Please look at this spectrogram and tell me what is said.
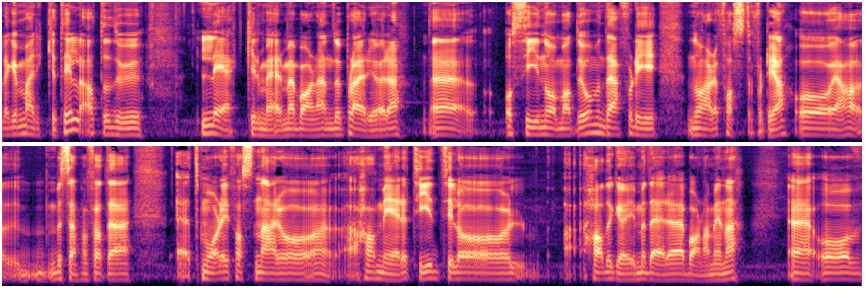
legger merke til at du leker mer med barna enn du pleier å gjøre. Eh, og si noe om at jo, men det er fordi nå er det faste for tida. Og jeg har bestemt meg for at jeg, et mål i fasten er å ha mer tid til å ha det gøy med dere barna mine. Og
